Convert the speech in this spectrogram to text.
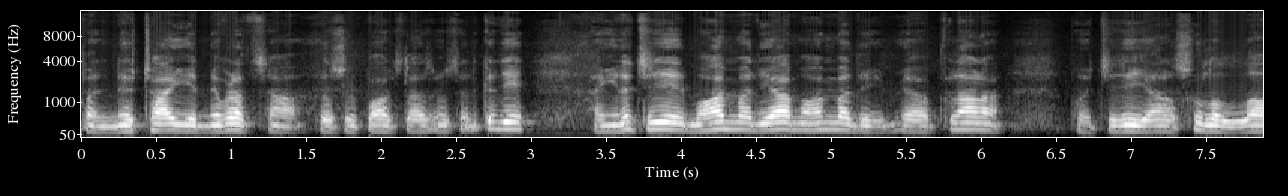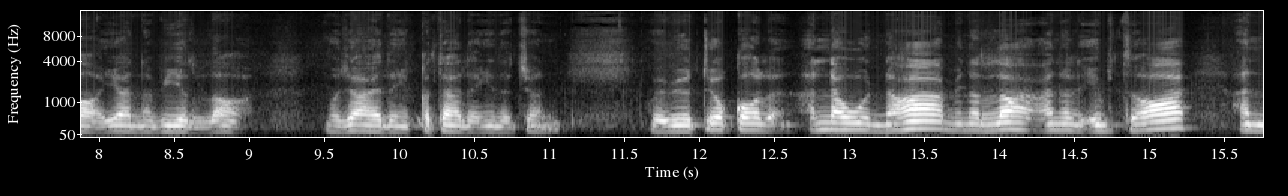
پنهنجي نٺائي نوڙت سان رسول پاڪ ۽ ائين نه چئجي محمد يا محمد يا نبي ٿا چون. ڀئي ٻيو ٽيون ڪول ان هو نها من الله انيل ابتا اند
